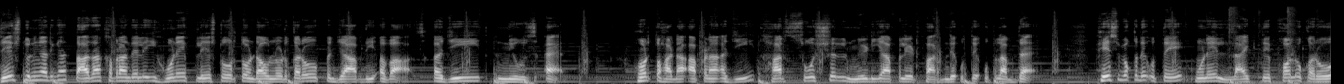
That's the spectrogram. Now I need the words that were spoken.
ਦੇਸ਼ ਦੁਨੀਆ ਦੀਆਂ ਤਾਜ਼ਾ ਖਬਰਾਂ ਦੇ ਲਈ ਹੁਣੇ ਪਲੇ ਸਟੋਰ ਤੋਂ ਡਾਊਨਲੋਡ ਕਰੋ ਪੰਜਾਬ ਦੀ ਆਵਾਜ਼ ਅਜੀਤ ਨਿਊਜ਼ ਐਪ ਹੁਣ ਤੁਹਾਡਾ ਆਪਣਾ ਅਜੀਤ ਹਰ ਸੋਸ਼ਲ ਮੀਡੀਆ ਪਲੇਟਫਾਰਮ ਦੇ ਉੱਤੇ ਉਪਲਬਧ ਹੈ। ਫੇਸਬੁੱਕ ਦੇ ਉੱਤੇ ਹੁਣੇ ਲਾਈਕ ਤੇ ਫੋਲੋ ਕਰੋ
